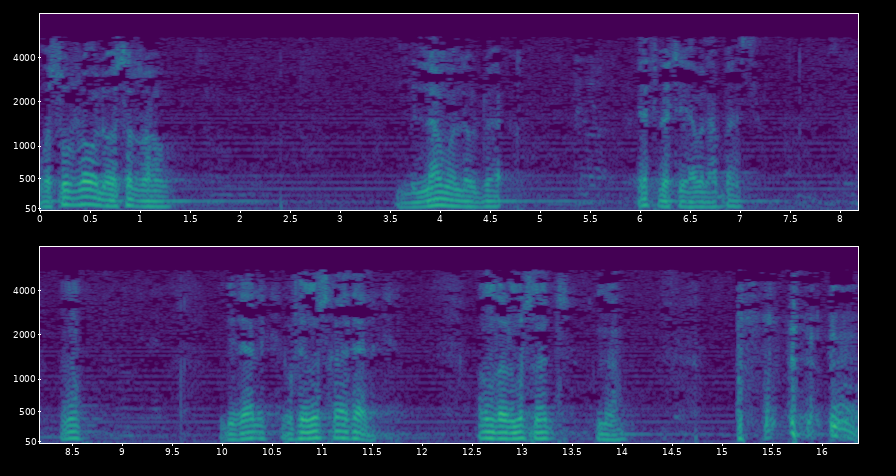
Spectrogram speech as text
وسر ولا وسره؟ باللام ولا بالباء إثبت يا أبو العباس؟ بذلك وفي نسخة ذلك. انظر المسند. نعم.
